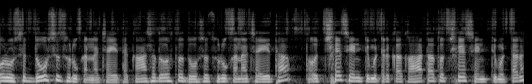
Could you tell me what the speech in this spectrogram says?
और उसे दो से शुरू करना चाहिए था। कहाँ से दोस्तों? दो से शुरू करना चाहिए था और छः सेंटीमीटर का कहा था तो छः सेंटीमीटर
